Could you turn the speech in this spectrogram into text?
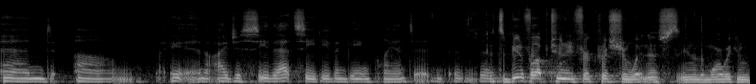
And um, you know, I just see that seed even being planted. The it's a beautiful opportunity for Christian witness. You know, the more we can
